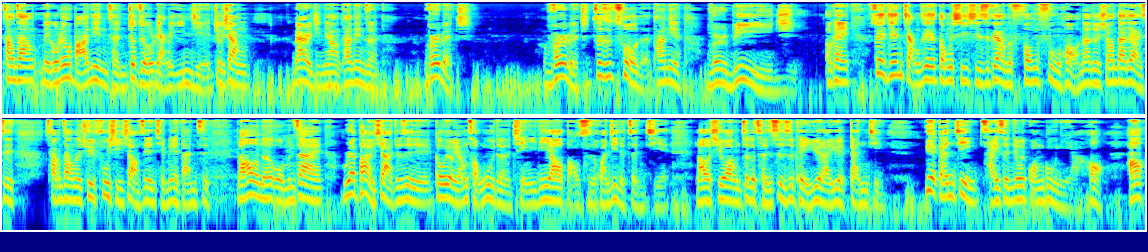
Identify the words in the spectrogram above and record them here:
常常美国人会把它念成就只有两个音节，就像 marriage 那样，它念成 verbiage，verbiage，这是错的，它念 verbiage。OK，所以今天讲这些东西其实非常的丰富哈，那就希望大家也是常常的去复习一下我之前前面的单字，然后呢，我们再 wrap up 一下，就是各位有养宠物的，请一定要保持环境的整洁，然后希望这个城市是可以越来越干净，越干净财神就会光顾你啊哈。好，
